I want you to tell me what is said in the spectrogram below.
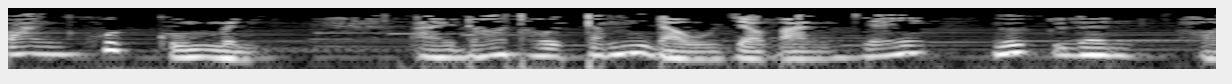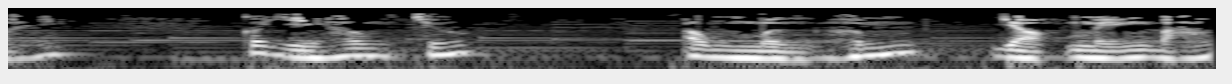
oan khuất của mình. Ai đó thôi cắm đầu vào bàn giấy Ngước lên, hỏi, Có gì không chú? Ông mừng húm. Giọt miệng bảo,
